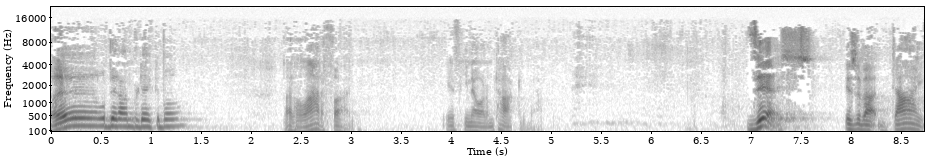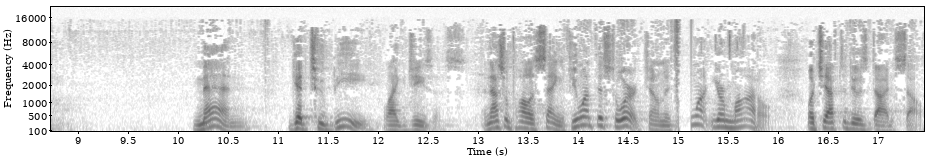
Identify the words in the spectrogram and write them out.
a little bit unpredictable, but a lot of fun, if you know what I'm talking about. This is about dying. Men get to be like Jesus. And that's what Paul is saying. If you want this to work, gentlemen, if you want your model, what you have to do is die to self,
